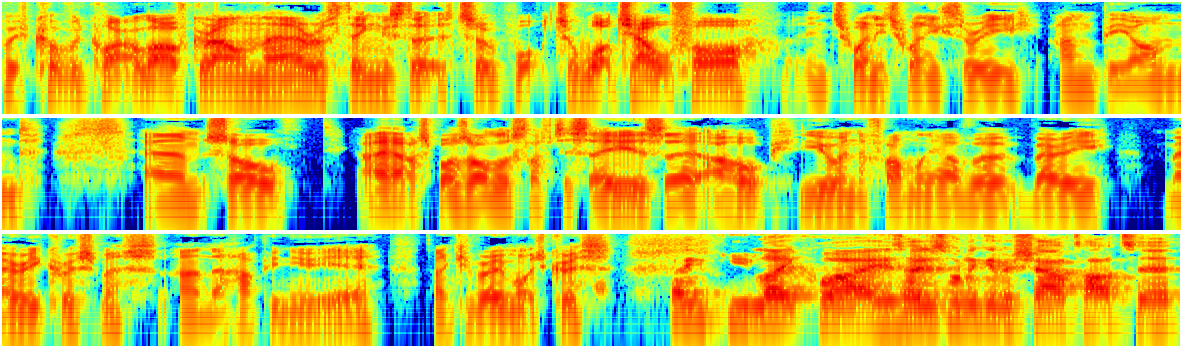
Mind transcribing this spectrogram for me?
we've covered quite a lot of ground there of things that to to watch out for in 2023 and beyond. Um, so, I, I suppose all that's left to say is uh, I hope you and the family have a very Merry Christmas and a Happy New Year. Thank you very much, Chris. Thank you. Likewise, I just want to give a shout out to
